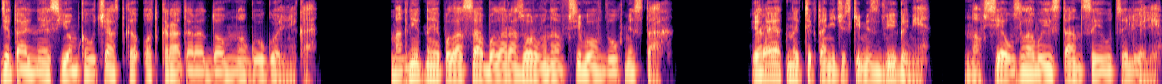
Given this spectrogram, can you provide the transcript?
детальная съемка участка от кратера до многоугольника. Магнитная полоса была разорвана всего в двух местах. Вероятно, тектоническими сдвигами, но все узловые станции уцелели.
